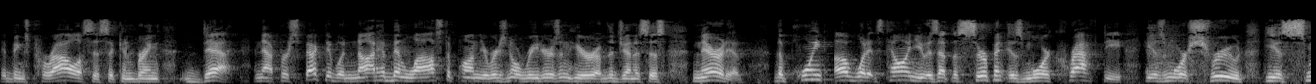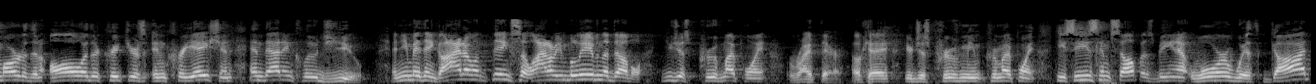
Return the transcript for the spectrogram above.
It brings paralysis. It can bring death. And that perspective would not have been lost upon the original readers and hearer of the Genesis narrative. The point of what it's telling you is that the serpent is more crafty. He is more shrewd. He is smarter than all other creatures in creation, and that includes you. And you may think, I don't think so. I don't even believe in the devil. You just prove my point right there. Okay? You're just proving me, prove my point. He sees himself as being at war with God.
